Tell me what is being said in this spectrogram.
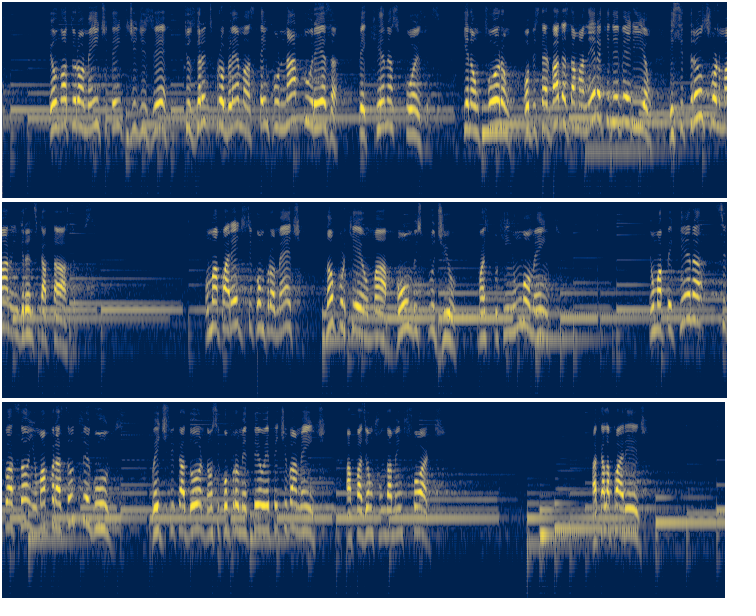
Eu naturalmente tenho que te dizer que os grandes problemas têm por natureza pequenas coisas que não foram observadas da maneira que deveriam e se transformaram em grandes catástrofes. Uma parede se compromete Não porque uma bomba explodiu, mas porque em um momento, em uma pequena situação, em uma fração de segundos, o edificador não se comprometeu efetivamente a fazer um fundamento forte. Aquela parede,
